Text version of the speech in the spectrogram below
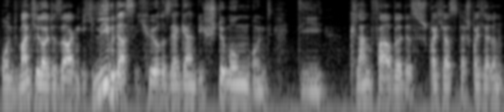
Und manche Leute sagen, ich liebe das, ich höre sehr gern die Stimmung und die Klangfarbe des Sprechers, der Sprecherin.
